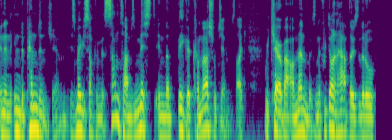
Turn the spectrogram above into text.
in an independent gym is maybe something that's sometimes missed in the bigger commercial gyms. Like we care about our members, and if we don't have those little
